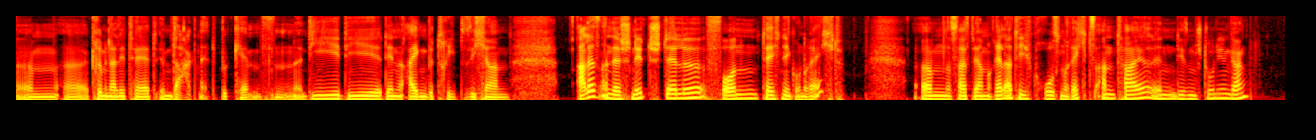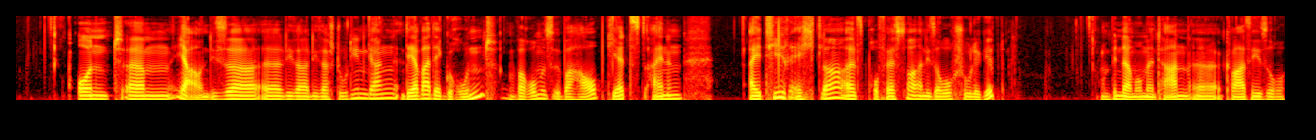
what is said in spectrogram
ähm, äh, Kriminalität im Darknet bekämpfen, die, die den Eigenbetrieb sichern. Alles an der Schnittstelle von Technik und Recht. Ähm, das heißt, wir haben einen relativ großen Rechtsanteil in diesem Studiengang. Und ähm, ja, und dieser, äh, dieser, dieser Studiengang, der war der Grund, warum es überhaupt jetzt einen IT-Rechtler als Professor an dieser Hochschule gibt. Und bin da momentan äh, quasi so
